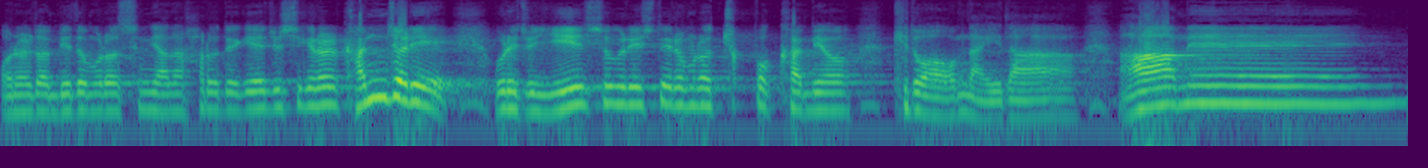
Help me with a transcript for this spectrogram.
오늘도 믿음으로 승리하는 하루 되게 해주시기를 간절히 우리 주 예수 그리스도 이름으로 축복하며 기도하옵나이다. 아멘.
